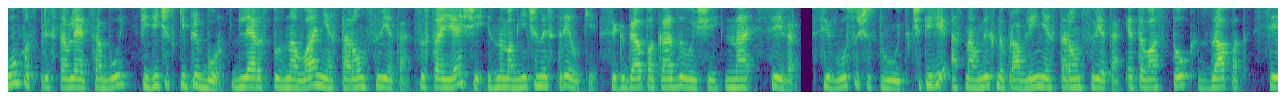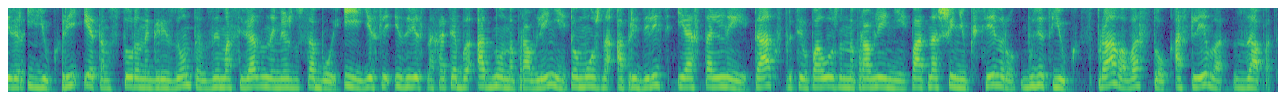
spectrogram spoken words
Компас представляет собой физический прибор для распознавания сторон света, состоящий из намагниченной стрелки, всегда показывающей на север. Всего существует четыре основных направления сторон света. Это восток, запад, север и юг. При этом стороны горизонта взаимосвязаны между собой. И если известно хотя бы одно направление, то можно определить и остальные. Так, в противоположном направлении по отношению к северу будет юг, справа – восток, а слева – запад.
